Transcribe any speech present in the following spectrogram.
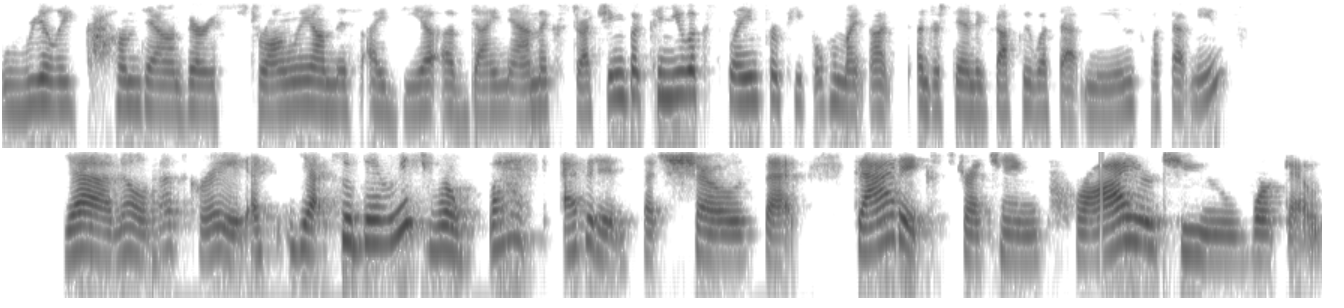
really come down very strongly on this idea of dynamic stretching. But can you explain for people who might not understand exactly what that means, what that means? Yeah, no, that's great. I, yeah, so there is robust evidence that shows that static stretching prior to workout,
